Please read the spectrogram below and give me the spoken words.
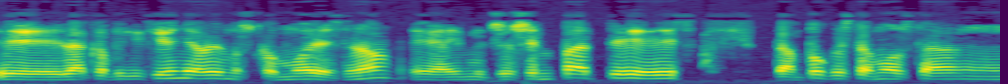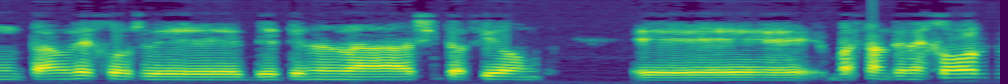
eh, la competición ya vemos cómo es, ¿no? Eh, hay muchos empates, tampoco estamos tan tan lejos de, de tener una situación eh, bastante mejor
